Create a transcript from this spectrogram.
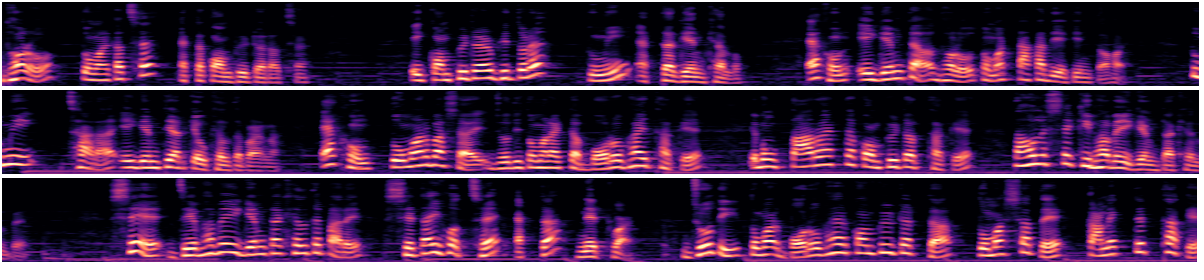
ধরো, তোমার কাছে একটা কম্পিউটার আছে। এই কম্পিউটারের ভিতরে তুমি একটা গেম খেলো। এখন এই গেমটা ধরো, তোমার টাকা দিয়ে কিনতে হয়। তুমি ছাড়া এই গেমটি আর কেউ খেলতে পারে না। এখন তোমার বাসায় যদি তোমার একটা বড় ভাই থাকে এবং তারও একটা কম্পিউটার থাকে, তাহলে সে কীভাবে এই গেমটা খেলবে? সে যেভাবে এই গেমটা খেলতে পারে, সেটাই হচ্ছে একটা নেটওয়ার্ক। যদি তোমার বড় ভাইয়ের কম্পিউটারটা তোমার সাথে কানেক্টেড থাকে,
